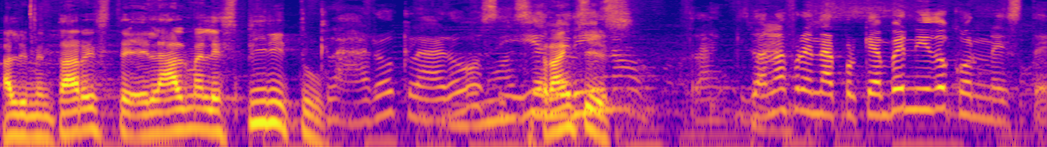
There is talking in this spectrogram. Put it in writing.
alimentar este, el alma, el espíritu. Claro, claro, sí. así el Tranquis. Van a frenar porque han venido con este,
